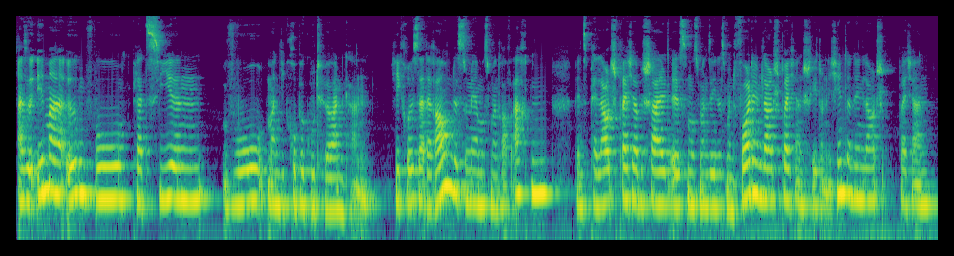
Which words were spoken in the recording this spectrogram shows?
Also immer irgendwo platzieren, wo man die Gruppe gut hören kann. Je größer der Raum, desto mehr muss man darauf achten. Wenn es per Lautsprecher beschallt ist, muss man sehen, dass man vor den Lautsprechern steht und nicht hinter den Lautsprechern.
